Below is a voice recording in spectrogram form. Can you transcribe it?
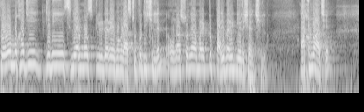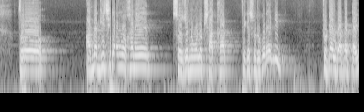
প্রণব মুখার্জি যিনি সিনিয়র মোস্ট লিডার এবং রাষ্ট্রপতি ছিলেন ওনার সঙ্গে আমার একটু পারিবারিক রিলেশন ছিল। এখনও আছে। তো আমরা গিয়েছিলাম ওখানে সৌজন্যমূলক সাক্ষাৎ থেকে শুরু করে এমনি টোটাল ব্যাপারটাই।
